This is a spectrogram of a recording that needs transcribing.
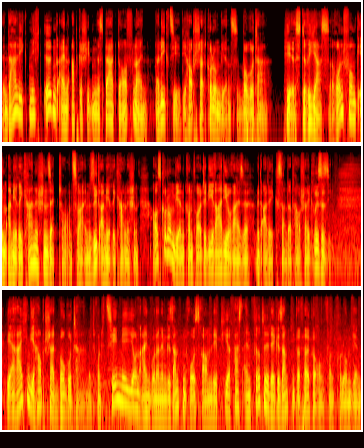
Denn da liegt nicht irgendein abgeschiedenes Bergdorf, nein, da liegt sie, die Hauptstadt Kolumbiens, Bogota. Hier ist Rias, Rundfunk im amerikanischen Sektor, und zwar im südamerikanischen. Aus Kolumbien kommt heute die Radioreise mit Alexander Tauscher. Ich grüße Sie. Wir erreichen die Hauptstadt Bogota. Mit rund 10 Millionen Einwohnern im gesamten Großraum lebt hier fast ein Viertel der gesamten Bevölkerung von Kolumbien.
